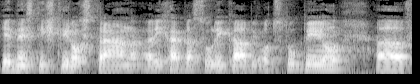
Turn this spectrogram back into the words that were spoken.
jednej z tých štyroch strán Richarda Sulika, aby odstúpil. E, v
